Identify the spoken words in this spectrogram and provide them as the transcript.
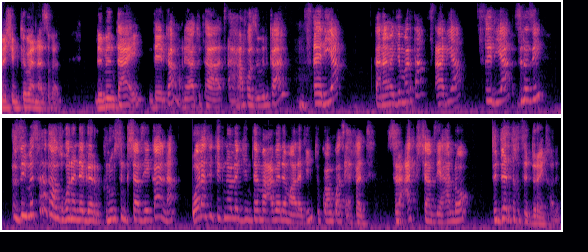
መሽን ክህበና ዝኽእል? ንምንታይ እንተኢልካ ምክንያቱ እታ ጸሓፎ ዝብል ቃል ጸ ድያ እታ ናይ መጀመርታ ጻ ድያ ጽ ድያ ስለዚ እዙይ መሰረታዊ ዝኾነ ነገር ክንውስን ክሳብ ዘይከኣልና ዋላ እቲ ቴክኖሎጂ እንተማዕበለ ማለት እዩ እቲ ቋንቋ ጽሕፈት ስርዓት ክሳብ ዘይሃለዎ ትደርቲ ክትስድር ኣይትኽእልን።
